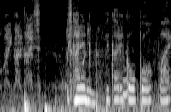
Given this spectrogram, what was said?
Oh my god, guys. Morning. We gotta go, bro. Bye.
